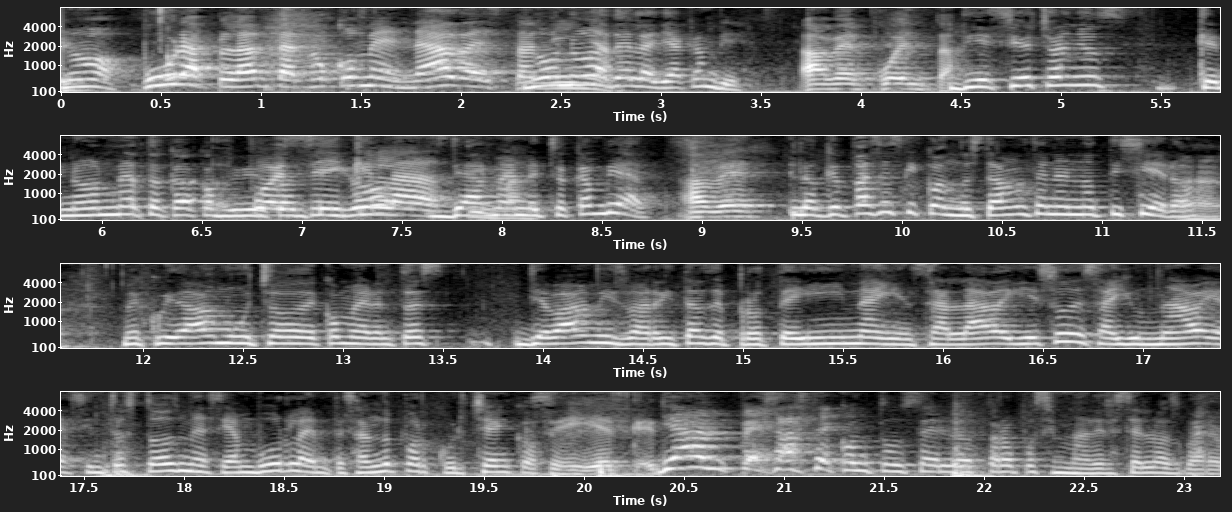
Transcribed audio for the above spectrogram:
No, Pura planta, no come nada esta no, no, niña. Adela, ya cambié. A ver, cuenta. 18 años que no me ha tocado convivir Pues sí, contigo, qué ya me han hecho cambiar. A ver. Lo que pasa es que cuando estábamos en el noticiero, Ajá. me cuidaba mucho de comer, entonces llevaba mis barritas de proteína y ensalada y eso desayunaba y así, entonces todos me hacían burla, empezando por Kurchenko. Sí, es que- Ya empezaste con tus celotropos y madreselvas, guarro.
